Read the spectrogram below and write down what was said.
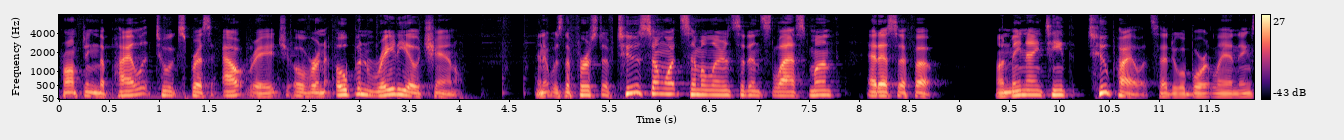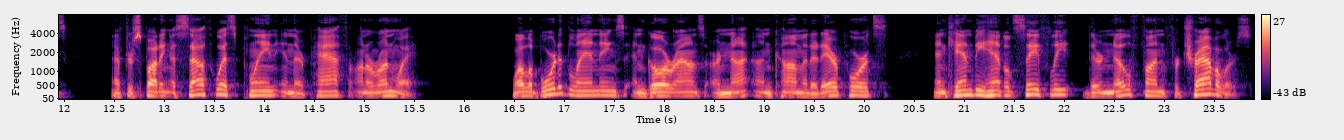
prompting the pilot to express outrage over an open radio channel and it was the first of two somewhat similar incidents last month at SFO. On May 19th, two pilots had to abort landings after spotting a Southwest plane in their path on a runway. While aborted landings and go arounds are not uncommon at airports and can be handled safely, they're no fun for travelers.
